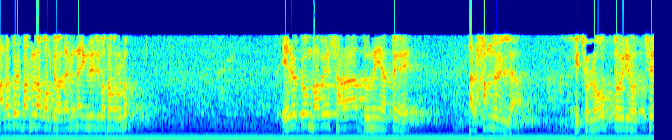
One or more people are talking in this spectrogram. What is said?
ভালো করে বাংলা বলতে পারে দেখেন না ইংরেজি কথা বলল। এরকম ভাবে সারা দুনিয়াতে, আলহামদুলিল্লাহ কিছু লোক তৈরি হচ্ছে।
